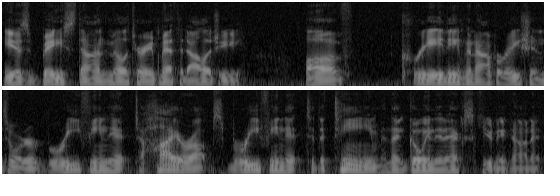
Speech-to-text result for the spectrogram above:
is based on military methodology of creating an operations order, briefing it to higher ups, briefing it to the team, and then going and executing on it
